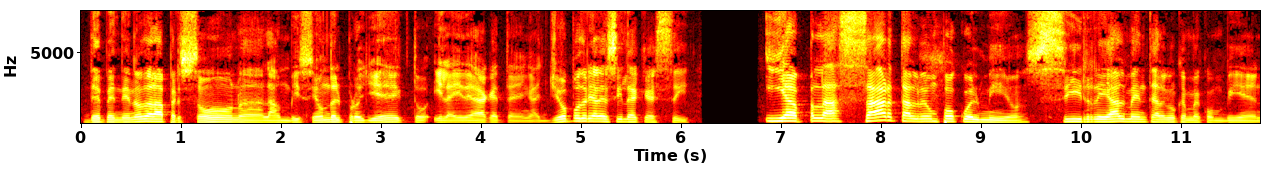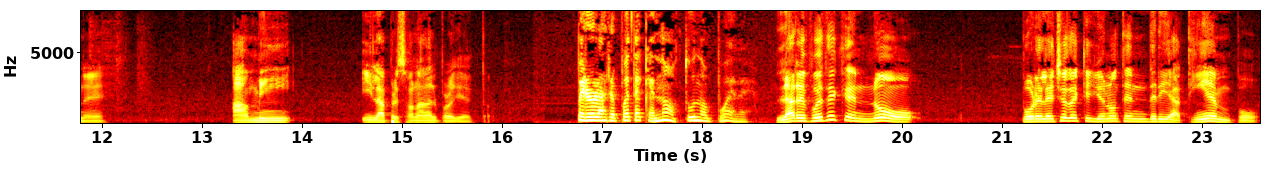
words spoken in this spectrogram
dependiendo de la persona, la ambición del proyecto y la idea que tenga, yo podría decirle que sí. Y aplazar tal vez un poco el mío si realmente algo que me conviene a mí y la persona del proyecto. Pero la respuesta es que no, tú no puedes. La respuesta es que no, por el hecho de que yo no tendría tiempo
